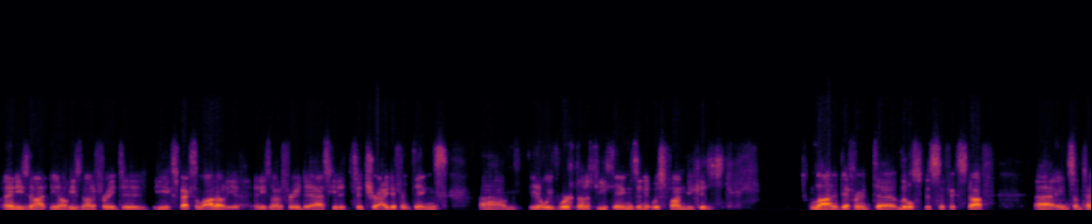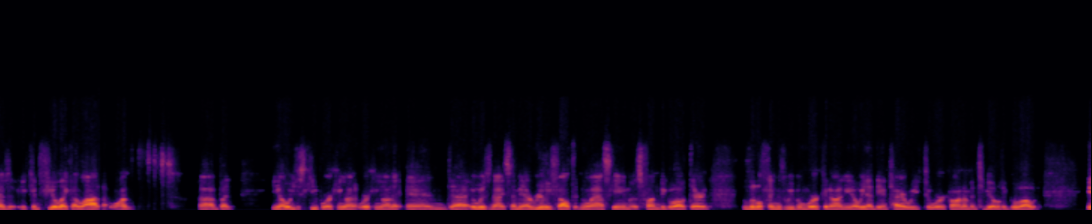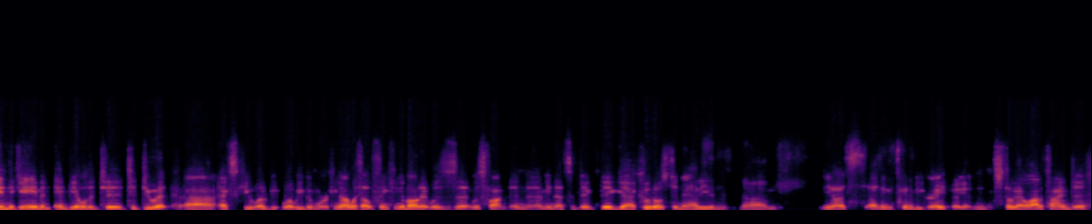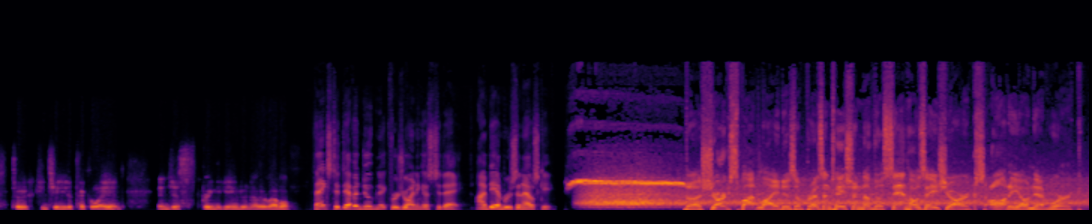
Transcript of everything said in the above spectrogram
and he's not you know he's not afraid to. He expects a lot out of you, and he's not afraid to ask you to, to try different things. Um, you know, we've worked on a few things, and it was fun because a lot of different uh, little specific stuff, uh, and sometimes it, can feel like a lot at once. Uh, but you know, we just keep working on it, working on it, and uh, it was nice. I mean, I really felt it in the last game. It was fun to go out there and the little things we've been working on. You know, we had the entire week to work on them, and to be able to go out in the game and, and be able to to, to do it, uh, execute what, what we've been working on without thinking about it was uh, was fun. And I mean, that's a big big uh, kudos to Nabby, and um, you know, it's I think it's going to be great. I got, still got a lot of time to to continue to pick away and and just bring the game to another level. Thanks to Devan Dubnyk for joining us today. I'm Dan Rusanowsky. The Shark Spotlight is a presentation of the San Jose Sharks Audio Network.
